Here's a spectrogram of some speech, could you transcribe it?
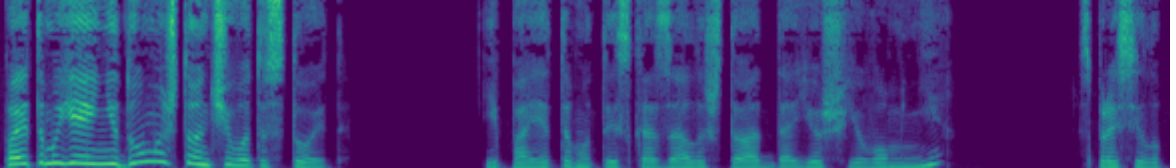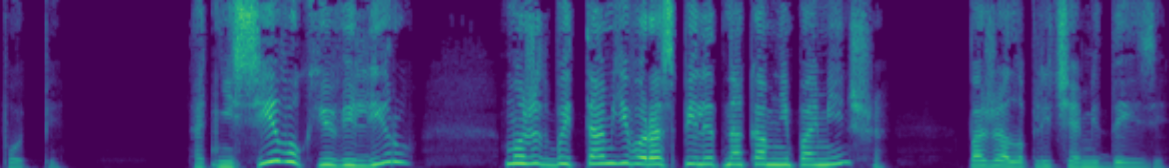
«поэтому я и не думаю, что он чего-то стоит». «И поэтому ты сказала, что отдаешь его мне?» — спросила Поппи. «Отнеси его к ювелиру. Может быть, там его распилят на камни поменьше?» — пожала плечами Дейзи.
